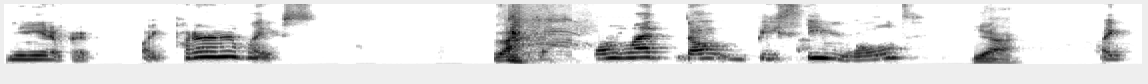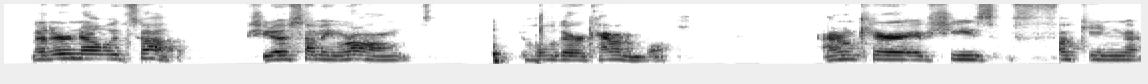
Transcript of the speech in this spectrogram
you need to put like put her in her place. Don't let, don't be steamrolled. yeah, Like let her know what's up. If she does something wrong, hold her accountable. I don't care if she's fucking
